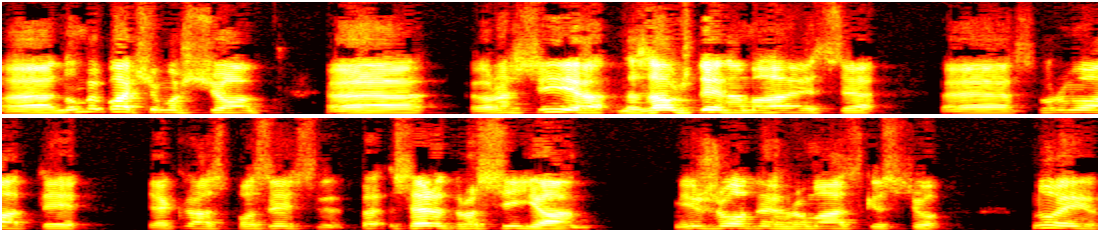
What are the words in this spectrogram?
Е, Ну, ми бачимо, що е, Росія завжди намагається е, сформувати якраз позицію серед росіян міжнародною громадськістю, ну і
